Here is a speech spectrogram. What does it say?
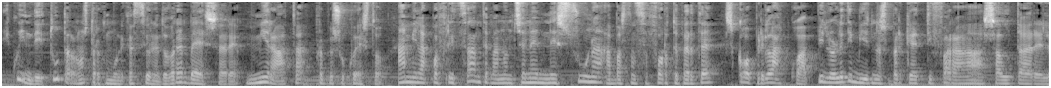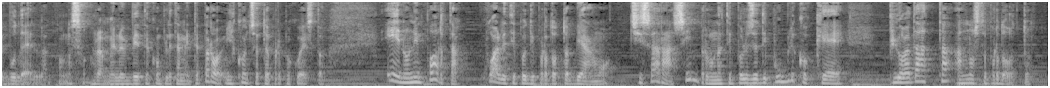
E quindi tutta la nostra comunicazione dovrebbe essere mirata proprio su questo. Ami l'acqua frizzante ma non ce n'è nessuna abbastanza forte per te? Scopri l'acqua pillole di business perché ti farà saltare le budella. Non lo so, ora me lo invento completamente, però il concetto è proprio questo. E non importa quale tipo di prodotto abbiamo, ci sarà sempre una tipologia di pubblico che è più adatta al nostro prodotto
